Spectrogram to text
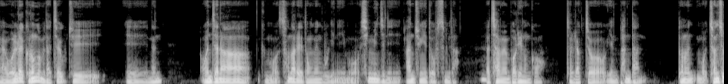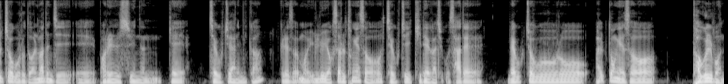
예, 원래 그런 겁니다. 제국주의는 언제나 그뭐 손아래 동맹국이니 뭐 식민지니 안중에도 없습니다. 음. 여차하면 버리는 거, 전략적인 판단 또는 뭐 전술적으로도 얼마든지 예, 버릴 수 있는 게 제국주의 아닙니까? 그래서 뭐 인류 역사를 통해서 제국주의 기대 가지고 4대 매국적으로 활동해서 덕을 본,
